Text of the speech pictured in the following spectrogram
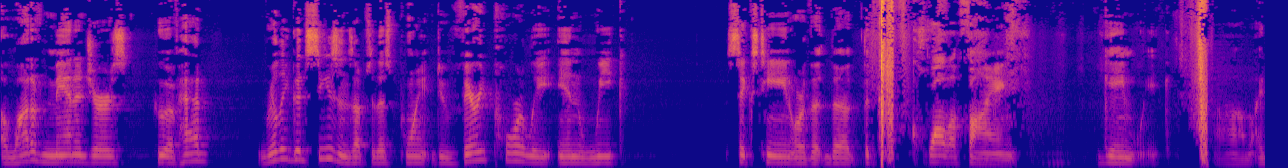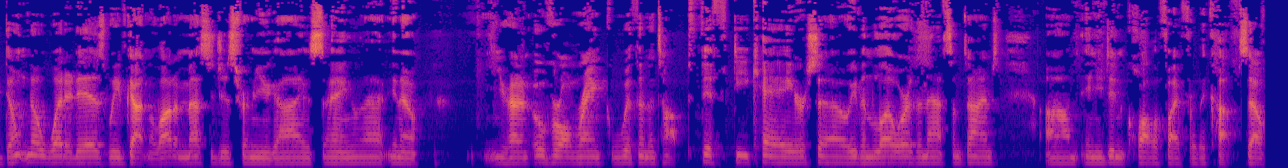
a lot of managers who have had really good seasons up to this point do very poorly in week 16 or the, the, the qualifying game week. Um, I don't know what it is. We've gotten a lot of messages from you guys saying that, you know, you had an overall rank within the top 50k or so, even lower than that sometimes, um, and you didn't qualify for the cup. So,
